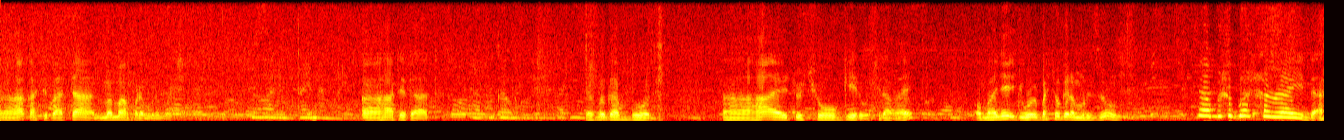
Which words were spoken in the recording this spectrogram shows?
Ah, kati bataano mama akola mulimu ki aha ate taata yavuga bood aha ekyo kyogere okiraba eh? omanye we bakyogera mu luzungu bata rider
